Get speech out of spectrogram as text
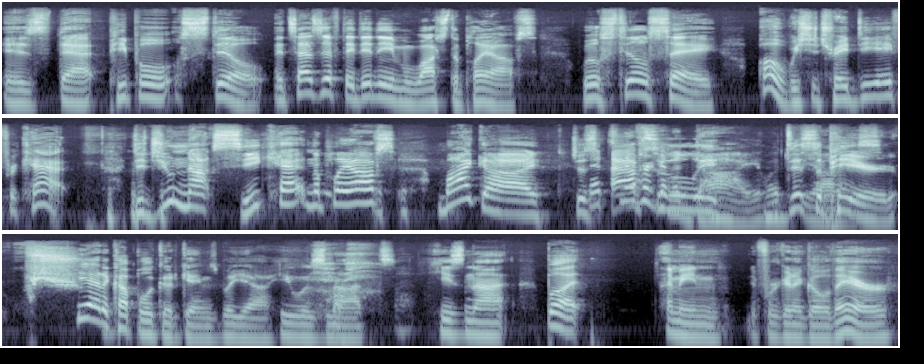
is that people still. It's as if they didn't even watch the playoffs. Will still say, "Oh, we should trade Da for Cat." Did you not see Cat in the playoffs? My guy just That's absolutely die, let's be disappeared. He had a couple of good games, but yeah, he was not. He's not. But I mean, if we're gonna go there,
